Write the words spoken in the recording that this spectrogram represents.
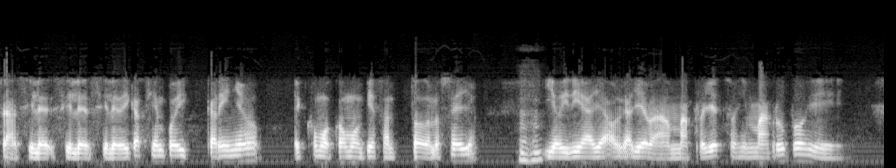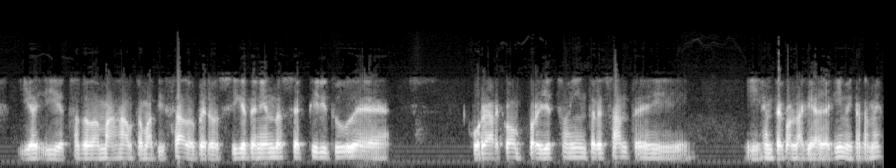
o sea, si le, si le, si le dedicas tiempo y cariño, es como cómo empiezan todos los sellos y hoy día ya Olga lleva más proyectos y más grupos y, y, y está todo más automatizado, pero sigue teniendo ese espíritu de currar con proyectos interesantes y, y gente con la que haya química también.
